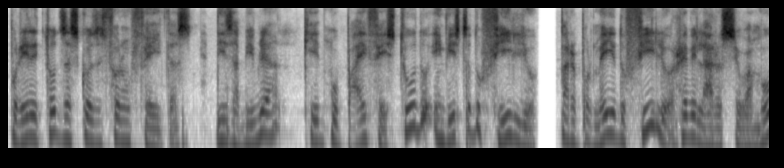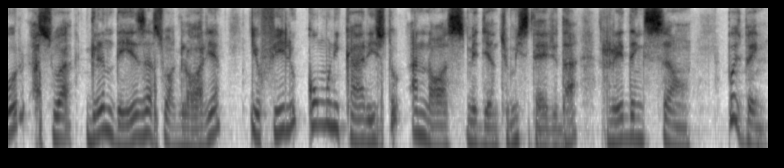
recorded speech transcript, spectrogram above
Por ele todas as coisas foram feitas. Diz a Bíblia que o Pai fez tudo em vista do Filho, para por meio do Filho revelar o seu amor, a sua grandeza, a sua glória, e o Filho comunicar isto a nós mediante o mistério da redenção. Pois bem,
